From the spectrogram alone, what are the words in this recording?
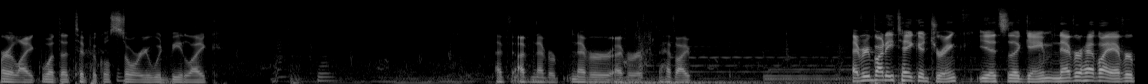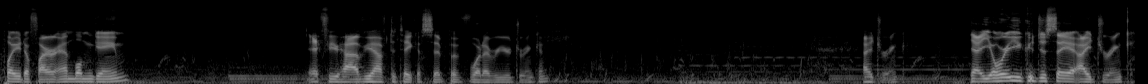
Or, like, what the typical story would be like. I've, I've never, never, ever have I... Everybody take a drink. It's the game. Never have I ever played a Fire Emblem game. If you have, you have to take a sip of whatever you're drinking. I drink. Yeah, or you could just say I drink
